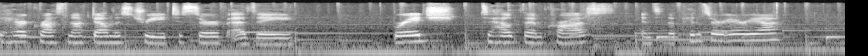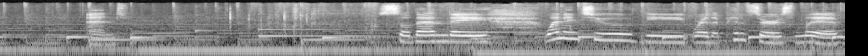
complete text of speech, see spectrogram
the Heracross knocked down this tree to serve as a bridge to help them cross into the Pinsir area. And so then they went into the where the Pinsirs live.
